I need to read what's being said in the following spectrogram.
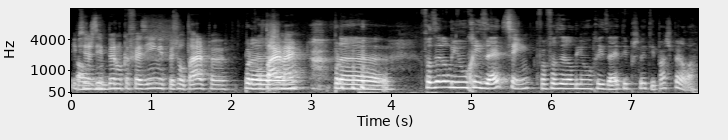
E precisas de beber um cafezinho e depois voltar para, para voltar, não é? Para fazer ali um reset. Sim. Para fazer ali um reset e perceber, tipo, ah, espera lá,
